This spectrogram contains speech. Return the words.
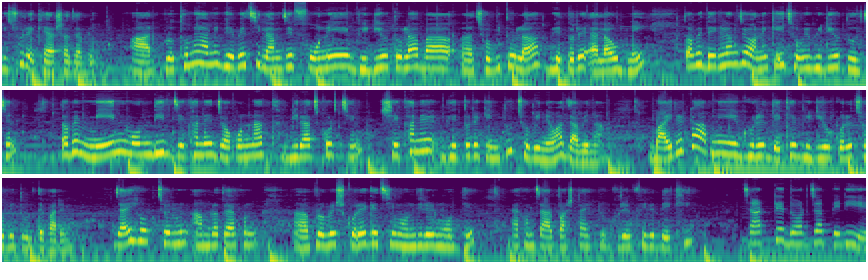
কিছু রেখে আসা যাবে। আর প্রথমে আমি ভেবেছিলাম যে ফোনে ভিডিও তোলা বা ছবি তোলা ভেতরে অ্যালাউড নেই। তবে দেখলাম যে অনেকেই ছবি ভিডিও তুলছেন। তবে মেন মন্দির যেখানে জগন্নাথ বিরাজ করছেন, সেখানে ভেতরে কিন্তু ছবি নেওয়া যাবে না। বাইরেটা আপনি ঘুরে দেখে ভিডিও করে ছবি তুলতে পারেন। যাই হোক, চলুন, আমরা তো এখন প্রবেশ করে গেছি মন্দিরের মধ্যে। এখন চারপাশটা একটু ঘুরে ফিরে দেখি। চারটে দরজা পেরিয়ে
